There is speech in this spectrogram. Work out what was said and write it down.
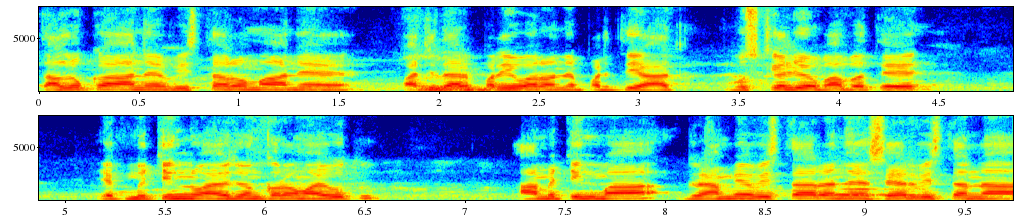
તાલુકા અને વિસ્તારોમાં અને પાટીદાર પરિવારોને પડતી મુશ્કેલીઓ બાબતે એક મિટિંગનું આયોજન કરવામાં આવ્યું હતું. આ મિટિંગમાં ગ્રામ્ય વિસ્તાર અને શહેર વિસ્તારના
